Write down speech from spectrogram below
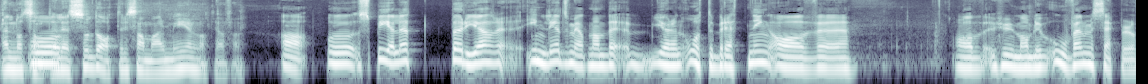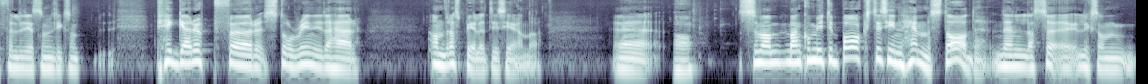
Eller något sånt, Och- eller soldater i samma armé eller något i alla fall. Ja, och spelet börjar, inleds med att man gör en återberättning av, eh, av hur man blev ovän med Sephiroth, eller det som liksom peggar upp för storyn i det här andra spelet i serien. Då. Eh, Ja. så man, man kommer ju tillbaka till sin hemstad, den lilla sö- liksom,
